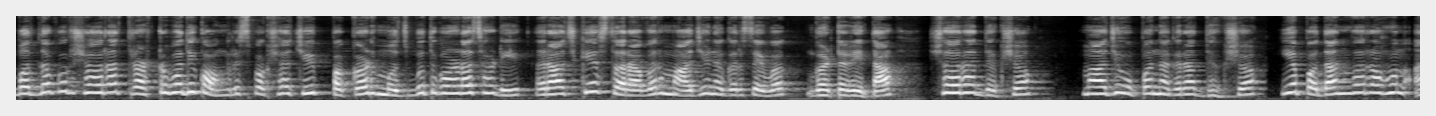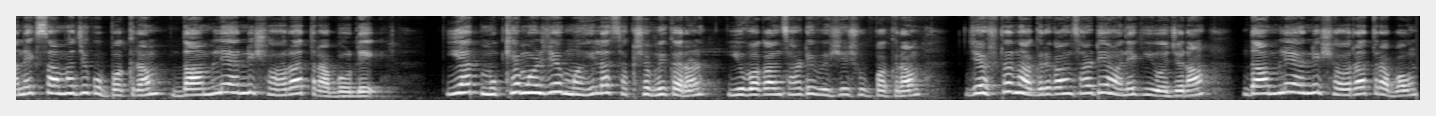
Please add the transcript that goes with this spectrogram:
बदलापूर शहरात राष्ट्रवादी काँग्रेस पक्षाची पकड मजबूत करण्यासाठी राजकीय स्तरावर माजी नगरसेवक गटनेता शहराध्यक्ष माजी उपनगराध्यक्ष या पदांवर राहून अनेक सामाजिक उपक्रम दामले यांनी शहरात राबवले. यात मुख्य म्हणजे महिला सक्षमीकरण युवकांसाठी विशेष उपक्रम ज्येष्ठ नागरिकांसाठी अनेक योजना दामले यांनी शहरात राबवून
